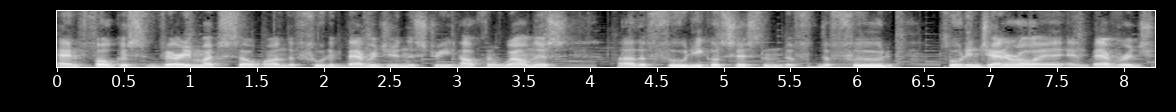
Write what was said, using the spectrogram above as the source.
And focus very much so on the food and beverage industry, health and wellness, uh, the food ecosystem, the, the food, food in general, and, and, beverage.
